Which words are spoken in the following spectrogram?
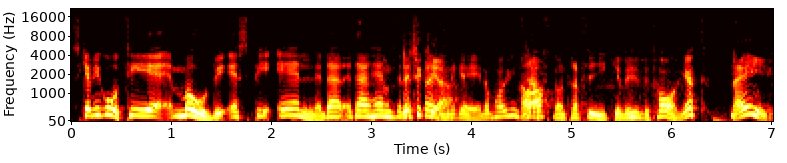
Ska vi gå till Moby SPL? Där, där händer det, det spännande jag. grejer. De har ju inte ja. haft någon trafik överhuvudtaget. Nej,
